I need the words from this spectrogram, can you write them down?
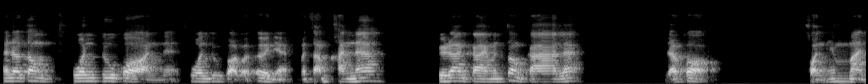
ให้นเราต้องทวนดูก่อนนะทวนดูก่อนว่าเออเนี่ย มันสำคัญนะคือร่างกายมันต้องการแล้วแล้วก็ผ่อนให้มัน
